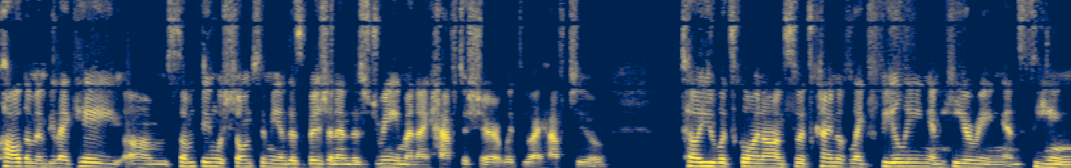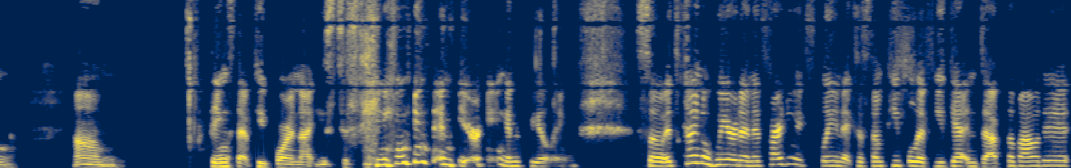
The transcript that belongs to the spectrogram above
call them and be like, hey, um, something was shown to me in this vision and this dream, and I have to share it with you. I have to tell you what's going on. So it's kind of like feeling and hearing and seeing um, things that people are not used to seeing and hearing and feeling. So it's kind of weird and it's hard to explain it because some people, if you get in depth about it,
